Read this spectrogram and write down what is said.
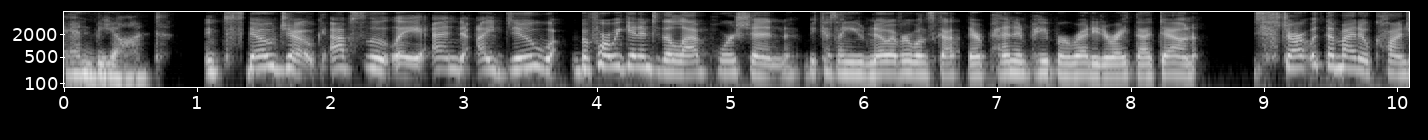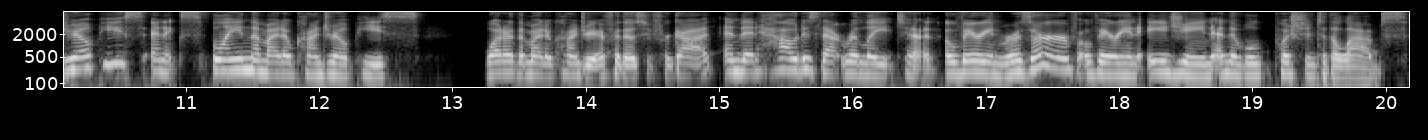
and beyond. It's no joke. Absolutely. And I do, before we get into the lab portion, because you know everyone's got their pen and paper ready to write that down, start with the mitochondrial piece and explain the mitochondrial piece what are the mitochondria for those who forgot? And then how does that relate to ovarian reserve, ovarian aging? And then we'll push into the labs.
